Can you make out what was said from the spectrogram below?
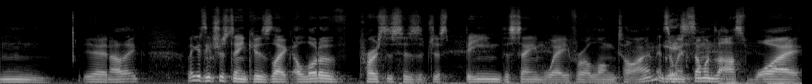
Mm. Yeah, no, they think it's interesting because like a lot of processes have just been the same way for a long time, and so yes. when someone's asked why,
